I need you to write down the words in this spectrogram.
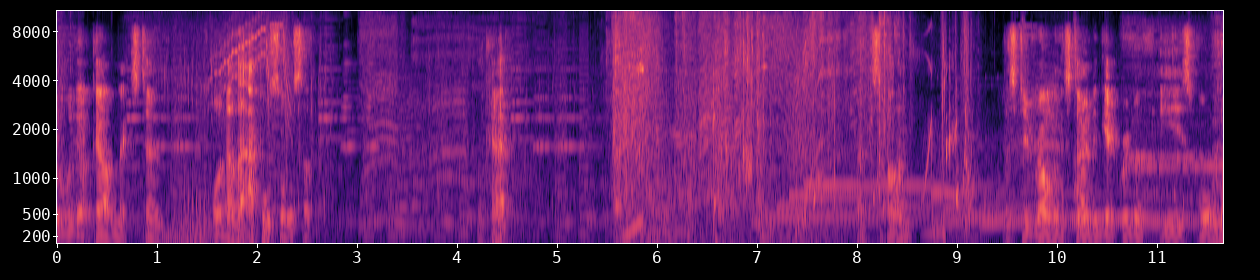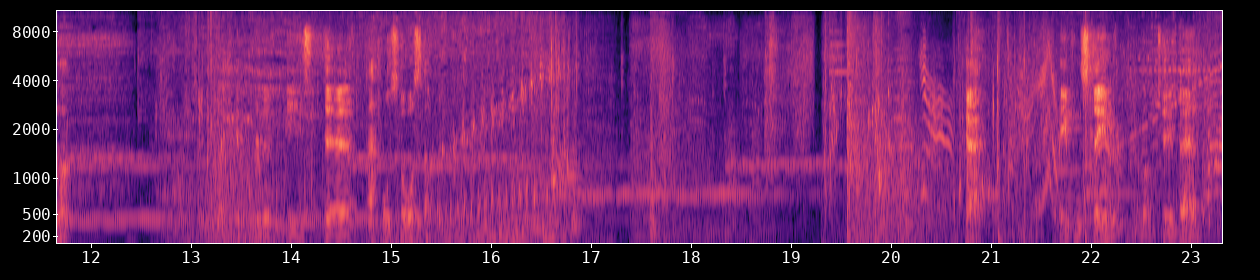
What we got going next turn. Another apple saucer. Okay. That's fine. Let's do Rolling Stone to get rid of his walnut. Get rid of his uh, apple saucer. Okay. Even Steven, not too bad.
